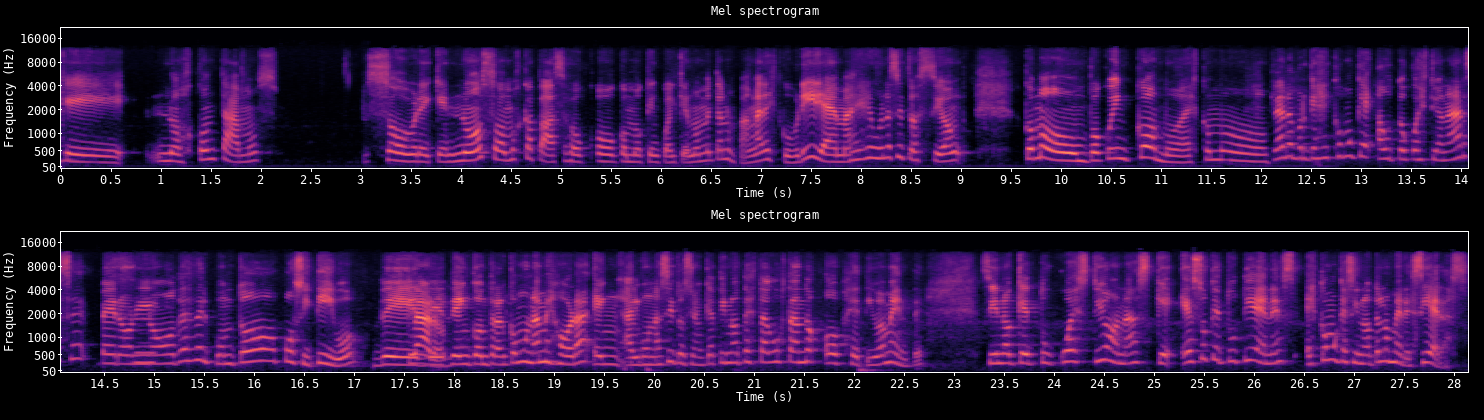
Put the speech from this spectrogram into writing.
que nos contamos sobre que no somos capaces o, o, como que en cualquier momento nos van a descubrir y además es una situación como un poco incómoda, es como... Claro, porque es como que autocuestionarse, pero no desde el punto positivo de, de, encontrar como una mejora en alguna situación que a ti no te está gustando objetivamente, sino que tú cuestionas que eso que tú tienes es como que si no te lo merecieras.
